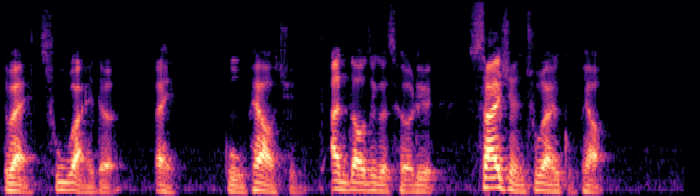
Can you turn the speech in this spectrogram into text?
对？出来的哎股票群，按照这个策略筛选出来的股票，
